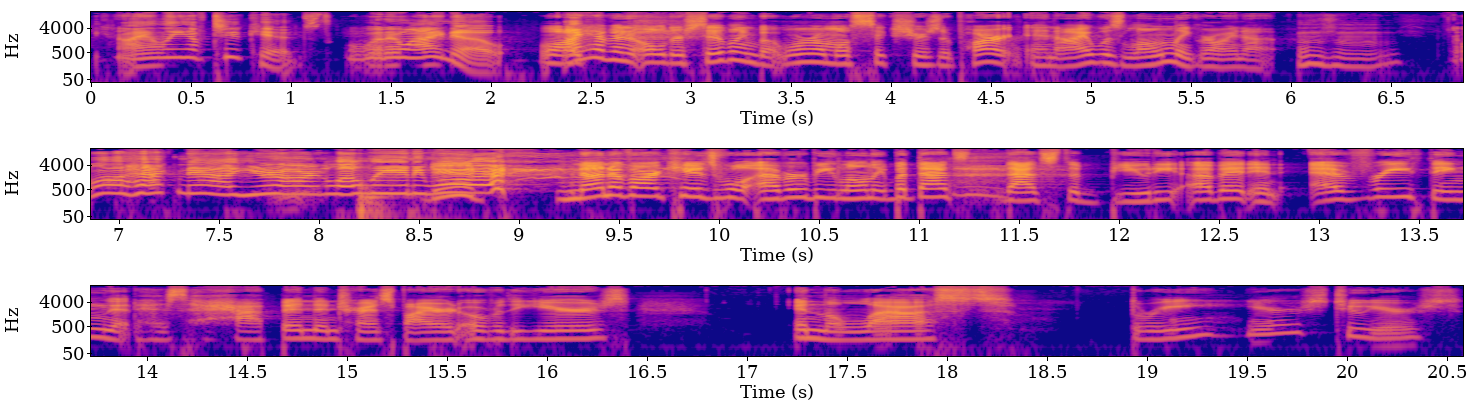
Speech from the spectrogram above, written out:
you know, I only have two kids. What do I know? well, I have an older sibling, but we're almost six years apart, and I was lonely growing up. Mm-hmm. Well, heck, now you aren't lonely anymore. Dude, none of our kids will ever be lonely, but that's that's the beauty of it and everything that has happened and transpired over the years in the last 3 years, 2 years.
